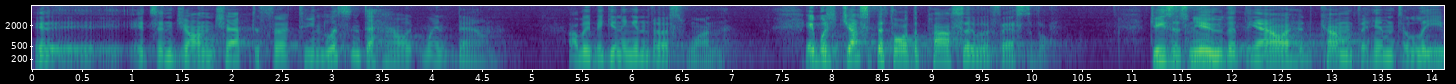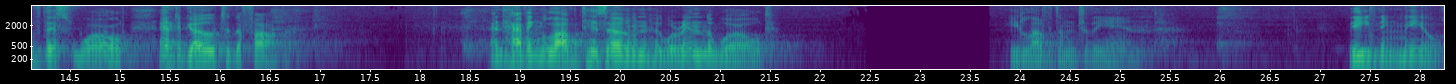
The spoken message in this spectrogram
it, it, it's in John chapter 13. Listen to how it went down. I'll be beginning in verse 1. It was just before the Passover festival. Jesus knew that the hour had come for him to leave this world and to go to the Father. And having loved his own who were in the world, he loved them to the end. The evening meal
